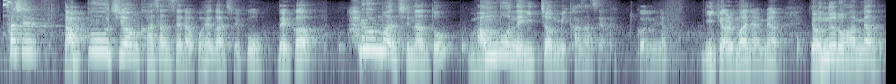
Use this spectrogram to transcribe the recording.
사실 납부지연 가산세라고 해가지고 내가 하루만 지나도 만분의 2점이 가산세가 붙거든요. 이게 얼마냐면 연으로 하면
